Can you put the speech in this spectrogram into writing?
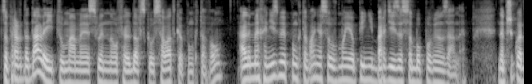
Co prawda dalej tu mamy słynną feldowską sałatkę punktową, ale mechanizmy punktowania są w mojej opinii bardziej ze sobą powiązane. Na przykład,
